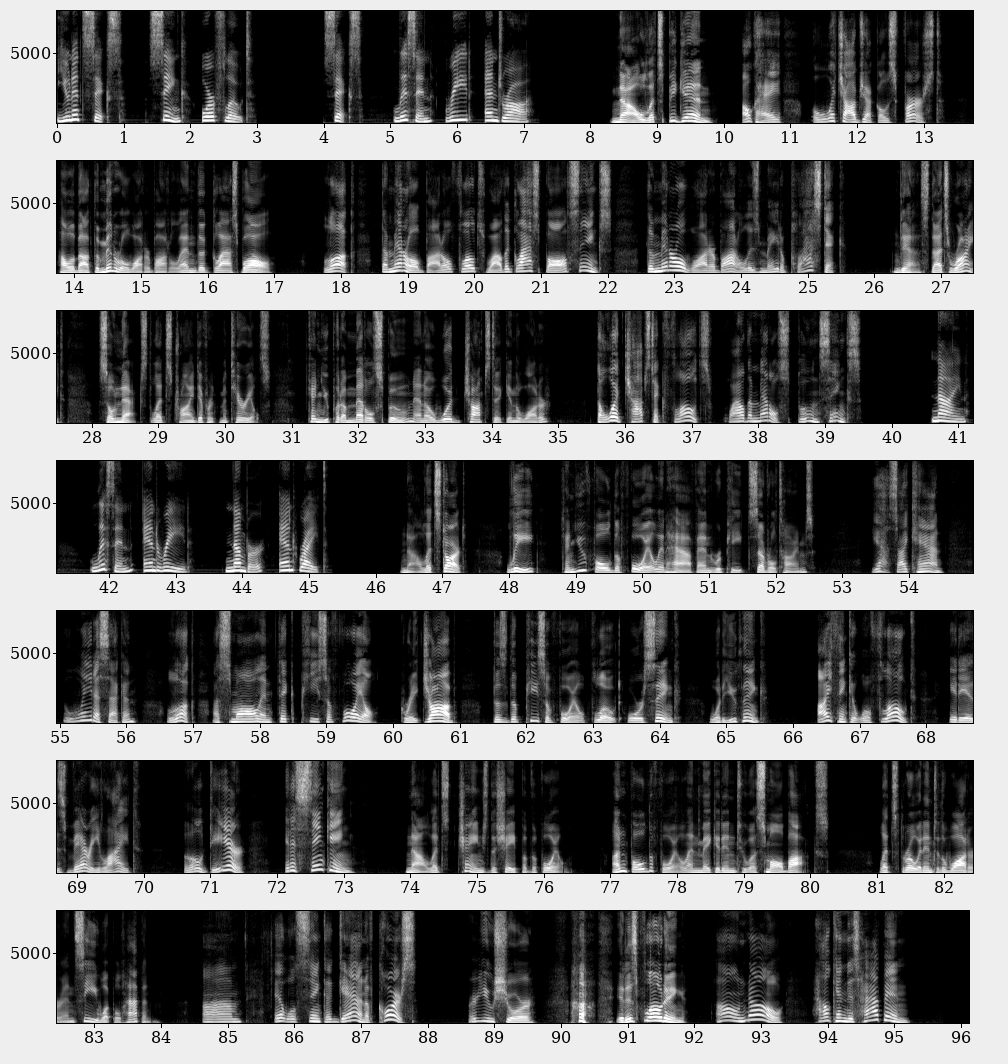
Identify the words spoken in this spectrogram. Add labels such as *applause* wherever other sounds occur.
Unit 6 Sink or float. 6. Listen, read, and draw. Now let's begin. Okay, which object goes first? How about the mineral water bottle and the glass ball? Look, the mineral bottle floats while the glass ball sinks. The mineral water bottle is made of plastic. Yes, that's right. So next, let's try different materials. Can you put a metal spoon and a wood chopstick in the water? The wood chopstick floats while the metal spoon sinks. 9. Listen and read. Number and write. Now let's start. Lee, can you fold the foil in half and repeat several times? Yes, I can. Wait a second. Look, a small and thick piece of foil. Great job! Does the piece of foil float or sink? What do you think? I think it will float. It is very light. Oh dear, it is sinking. Now let's change the shape of the foil. Unfold the foil and make it into a small box. Let's throw it into the water and see what will happen. Um, it will sink again, of course. Are you sure? *laughs* it is floating. Oh no! How can this happen?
